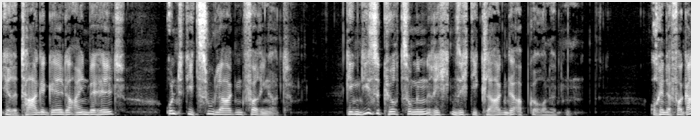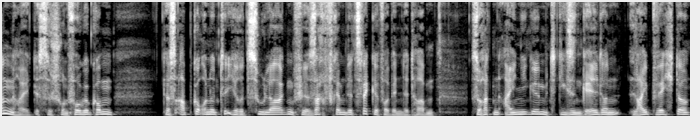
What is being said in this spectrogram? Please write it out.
ihre Tagegelder einbehält und die Zulagen verringert. Gegen diese Kürzungen richten sich die Klagen der Abgeordneten. Auch in der Vergangenheit ist es schon vorgekommen, dass Abgeordnete ihre Zulagen für sachfremde Zwecke verwendet haben. So hatten einige mit diesen Geldern Leibwächter,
